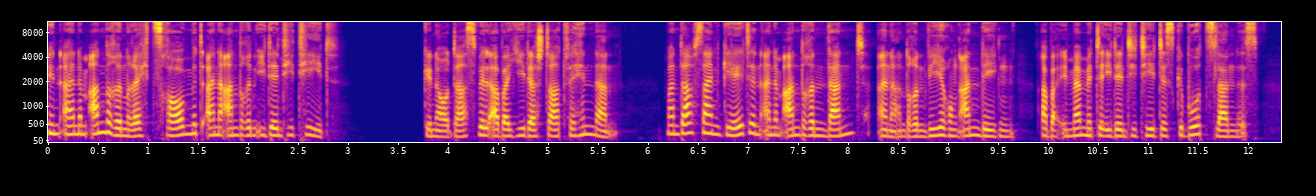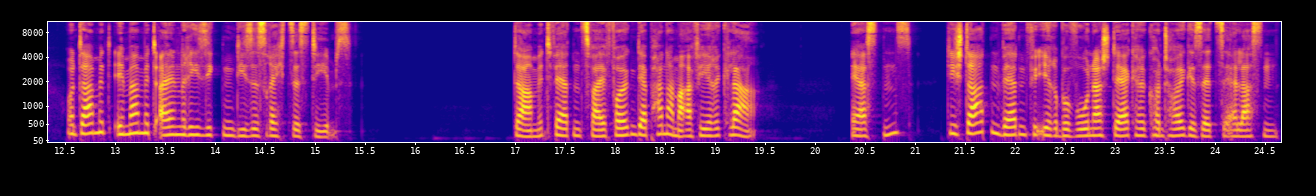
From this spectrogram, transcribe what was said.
in einem anderen Rechtsraum mit einer anderen Identität. Genau das will aber jeder Staat verhindern. Man darf sein Geld in einem anderen Land, einer anderen Währung anlegen, aber immer mit der Identität des Geburtslandes und damit immer mit allen Risiken dieses Rechtssystems. Damit werden zwei Folgen der Panama-Affäre klar. Erstens, die Staaten werden für ihre Bewohner stärkere Kontrollgesetze erlassen,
